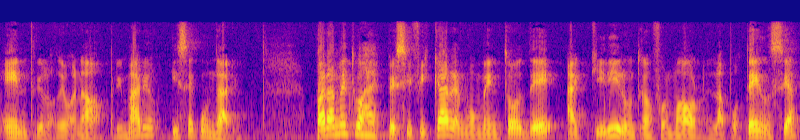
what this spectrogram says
entre los devanados primario y secundario. Parámetros a especificar al momento de adquirir un transformador, la potencia,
